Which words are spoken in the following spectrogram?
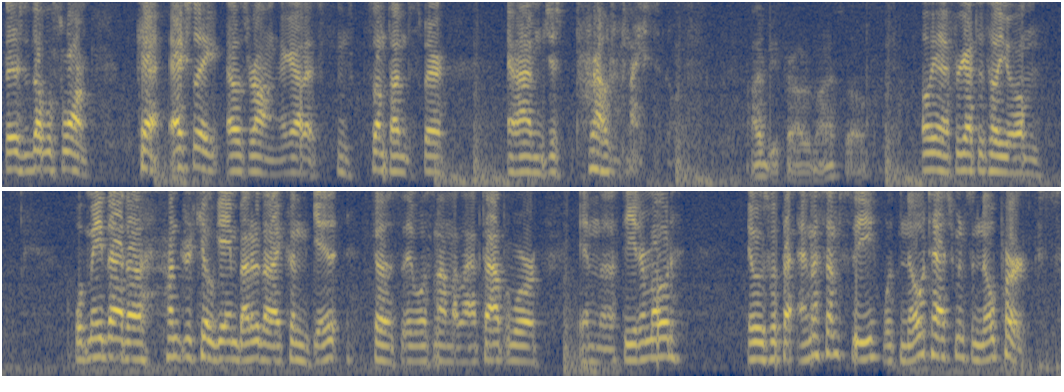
there's a double swarm. Okay, actually I was wrong. I got it. Some time to spare, and I'm just proud of myself. I'd be proud of myself. Oh yeah, I forgot to tell you. Um, what made that uh, hundred kill game better that I couldn't get because it wasn't on my laptop or in the theater mode. It was with the MSMC with no attachments and no perks.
